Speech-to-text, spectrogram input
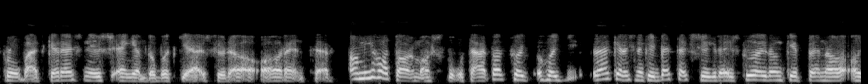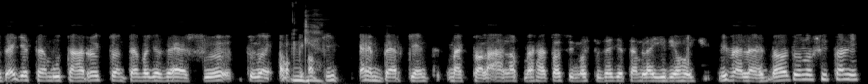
próbált keresni, és engem dobott ki elsőre a, a rendszer. Ami hatalmas szó, tehát az, hogy, hogy rákeresnek egy betegségre, és tulajdonképpen az egyetem után rögtön te vagy az első, aki, aki emberként megtalálnak, mert hát az, hogy most az egyetem leírja, hogy mivel lehet beazonosítani,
